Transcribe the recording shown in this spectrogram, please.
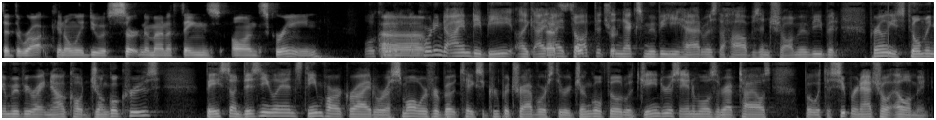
that The Rock can only do a certain amount of things on screen. Well, according, uh, according, to IMDb, like I, I thought that true. the next movie he had was the Hobbs and Shaw movie, but apparently he's filming a movie right now called Jungle Cruise, based on Disneyland's theme park ride, where a small riverboat takes a group of travelers through a jungle filled with dangerous animals and reptiles, but with a supernatural element.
